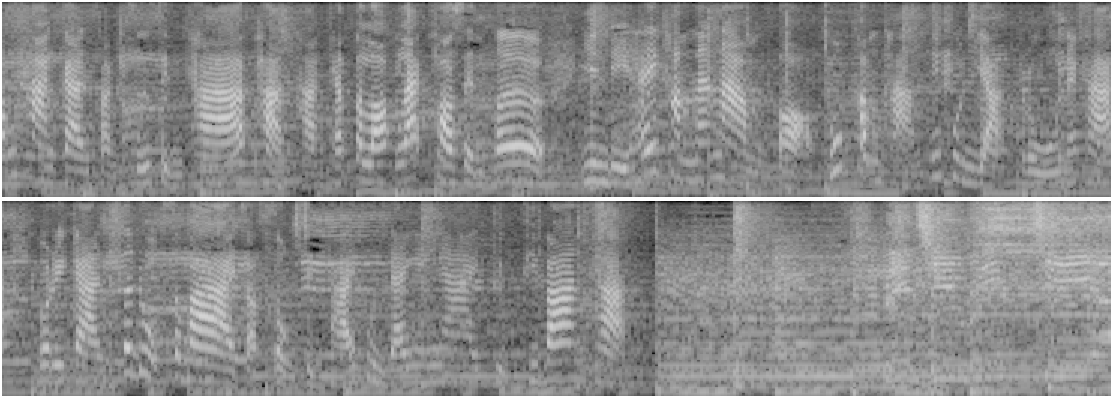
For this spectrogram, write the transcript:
ช่องทางการสั่งซื้อสินค้า ผ่านทางแคตตาล็อก และ call center ยินดีให้คำแนะนำตอบทุกคำถามที่คุณอยากรู้นะคะ บริการสะดวกสบายจัดส่งสินค้าให้คุณได้ง่าย ๆ ถึงที่บ้านค่ะ เปลี่ยนชีวิตที่ยาก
